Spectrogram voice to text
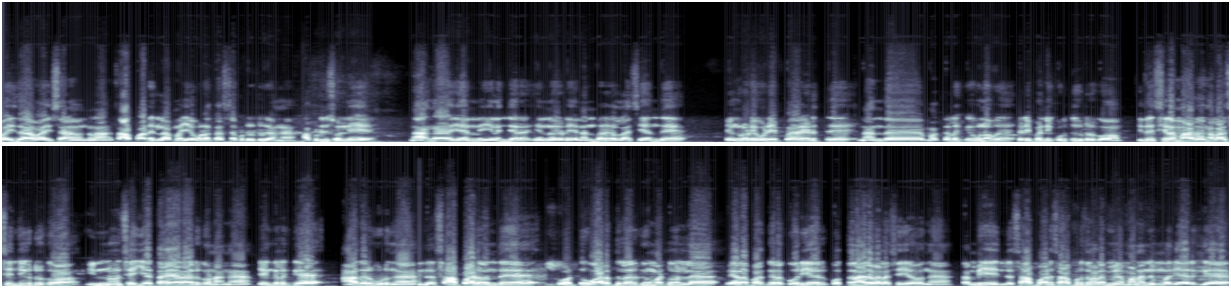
வயதா வயசானவங்களாம் சாப்பாடு இல்லாமல் எவ்வளோ கஷ்டப்பட்டுட்டு இருக்காங்க? அப்படின்னு சொல்லி நாங்கள் என் இளைஞர் என்னுடைய நண்பர்கள்லாம் சேர்ந்து எங்களுடைய உழைப்பை எடுத்து நான் அந்த மக்களுக்கு உணவு ரெடி பண்ணி கொடுத்துக்கிட்டு இருக்கோம். இதை சில மாதங்களாக செஞ்சுக்கிட்டு இருக்கோம். இன்னும் செய்ய தயாராக இருக்கோம் நாங்கள் எங்களுக்கு ஆதரவு கொடுங்க. இந்த சாப்பாடு வந்து ரோட்டு ஓரத்தில் இருக்கவங்க மட்டும் இல்லை வேலை பார்க்குற கொரியர் கொத்தனார் வேலை செய்கிறவங்க தம்பி இந்த சாப்பாடு சாப்பிட்றதுனால ம- மன நிம்மதியாக இருக்குது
